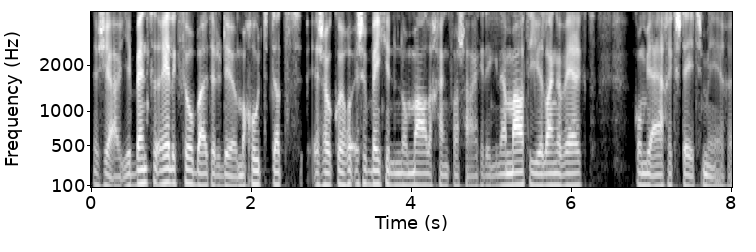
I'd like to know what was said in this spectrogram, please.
Dus ja, je bent redelijk veel buiten de deur. Maar goed, dat is ook is een beetje de normale gang van zaken, denk ik. Naarmate je langer werkt, kom je eigenlijk steeds meer uh,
